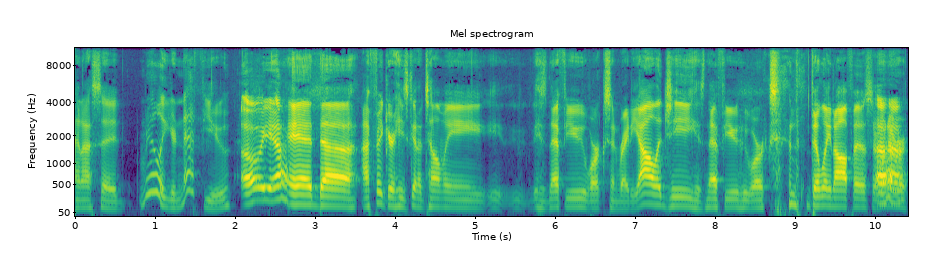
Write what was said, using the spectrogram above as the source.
and I said, "Really, your nephew?" Oh yeah, And uh, I figure he's going to tell me his nephew works in radiology, his nephew who works in the billing office or Uh-huh. whatever.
